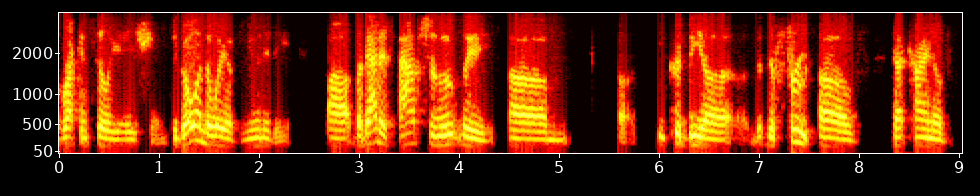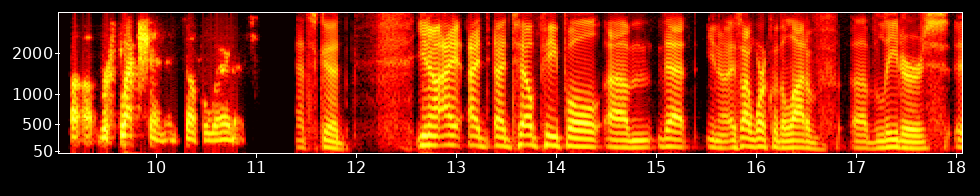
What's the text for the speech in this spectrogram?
reconciliation, to go in the way of unity. Uh, but that is absolutely um, it could be a uh, the fruit of that kind of uh, uh reflection and self awareness. That's good. You know, I, I, I tell people um, that, you know, as I work with a lot of, of leaders, uh,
